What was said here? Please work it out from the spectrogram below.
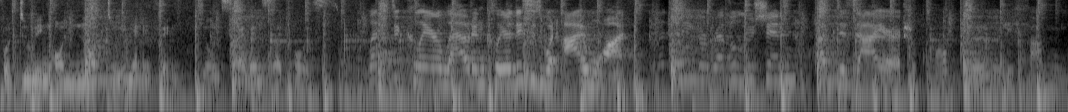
for doing or not doing anything. Don't silence that voice. Let's declare loud and clear this is what I want. Let's make a revolution of desire. Je crois que les femmes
